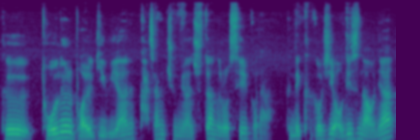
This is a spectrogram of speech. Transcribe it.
그 돈을 벌기 위한 가장 중요한 수단으로 쓰일 거다. 근데 그것이 어디서 나오냐?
